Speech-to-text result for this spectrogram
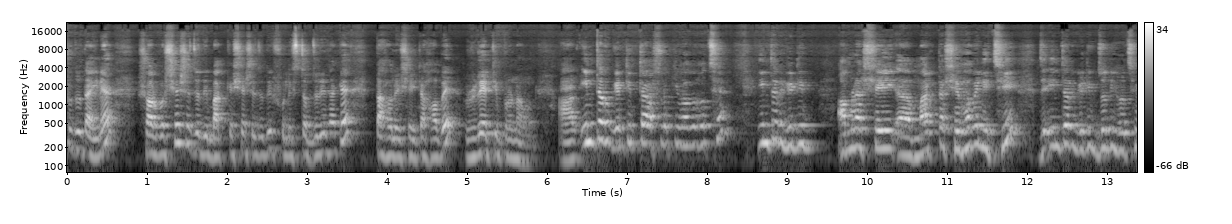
শুধু তাই না, সর্বশেষে যদি বাক্যের শেষে যদি ফুল স্টপ যদি থাকে, তাহলে সেইটা হবে রিলেটিভ প্রোনাউন আর ইন্টারোগেটিভটা আসলে কীভাবে হচ্ছে? ইন্টারোগেটিভ আমরা সেই মার্কটা সেভাবে নিচ্ছি যে ইন্টারোগেটিভ যদি হচ্ছে,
